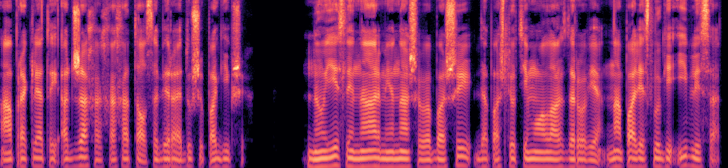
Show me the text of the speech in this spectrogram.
а проклятый Аджаха хохотал, собирая души погибших. Но если на армию нашего Баши, да пошлет ему Аллах здоровья, напали слуги Иблиса,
